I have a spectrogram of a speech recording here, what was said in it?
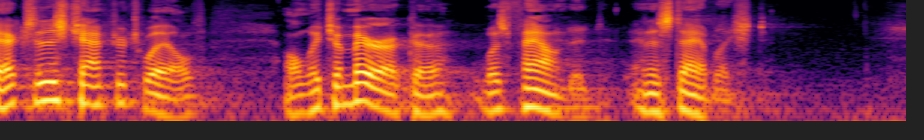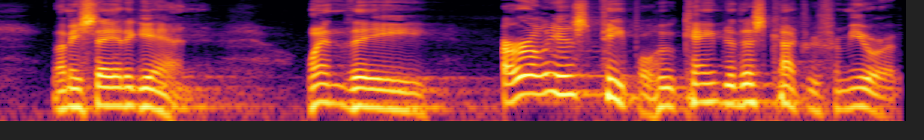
Exodus chapter 12, on which America was founded and established. Let me say it again. When the earliest people who came to this country from Europe,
